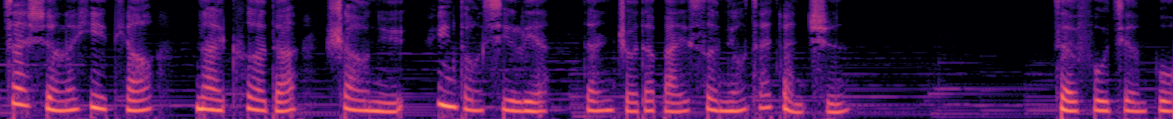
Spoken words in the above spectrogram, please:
再选了一条耐克的少女运动系列。单折的白色牛仔短裙。在附件部，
